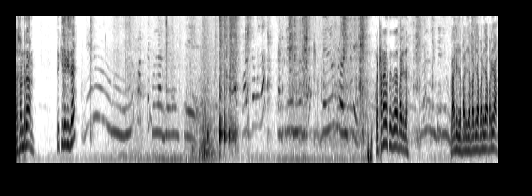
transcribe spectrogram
এখন রান তুই কি দেখি যা বাড়ি যা বাড়ি যা বাড়ি যা বাড়ি যা বাড়ি যা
